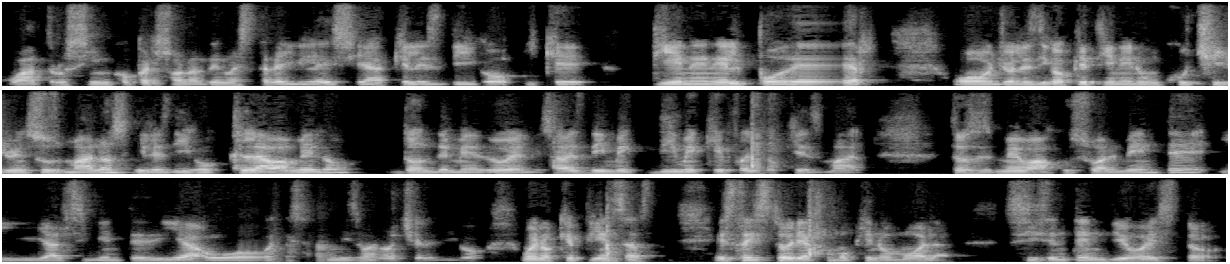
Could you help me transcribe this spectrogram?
cuatro o cinco personas de nuestra iglesia que les digo y que tienen el poder, o yo les digo que tienen un cuchillo en sus manos y les digo, clávamelo donde me duele, ¿sabes? Dime, dime qué fue lo que es mal. Entonces me bajo usualmente y al siguiente día o esa misma noche les digo, bueno, ¿qué piensas? Esta historia como que no mola. Si se entendió esto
